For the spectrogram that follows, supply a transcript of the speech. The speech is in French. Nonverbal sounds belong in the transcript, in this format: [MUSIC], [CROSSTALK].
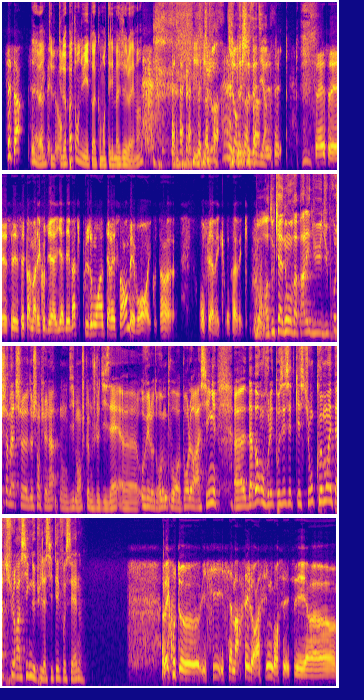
C'est ça. c'est Ah ça, ouais, tu, tu dois pas t'ennuyer, toi, à commenter les matchs de l'OM. Hein [LAUGHS] [LAUGHS] toujours, toujours des choses à dire. C'est- c'est- c'est- C'est c'est pas mal. Écoute, il y, a- il y a des matchs plus ou moins intéressants, mais bon, écoute, hein, on fait avec, on fait avec. Bon, en tout cas, nous, on va parler du, du prochain match de championnat, donc dimanche, comme je le disais, euh, au Vélodrome pour, pour le Racing. Euh, D'abord, on voulait te poser cette question comment est perçu le Racing depuis la cité phocéenne? Bah écoute, euh, ici, ici à Marseille, le Racing, bon, c'est euh,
